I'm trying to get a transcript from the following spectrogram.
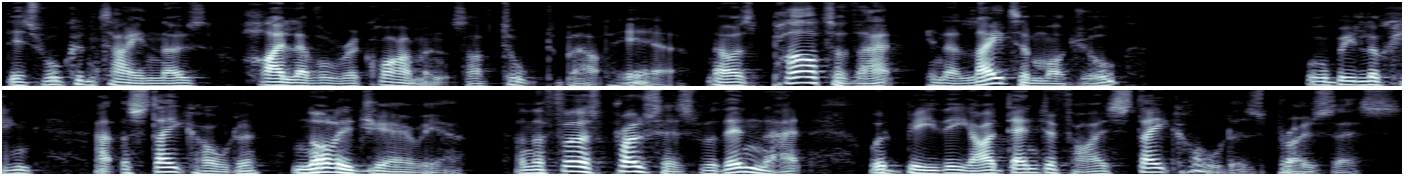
this will contain those high level requirements I've talked about here. Now, as part of that, in a later module, we'll be looking at the stakeholder knowledge area. And the first process within that would be the Identify Stakeholders process.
